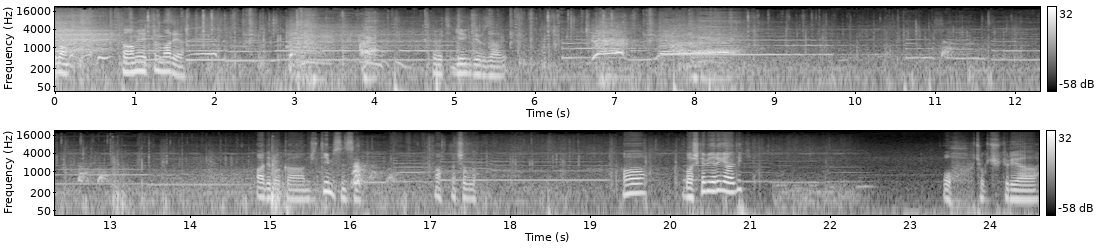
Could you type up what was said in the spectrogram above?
Ulan tahmin ettim var ya. Evet geri gidiyoruz abi. Hadi bakalım ciddi misin sen? Ah açıldı. Aa başka bir yere geldik. Oh çok şükür ya.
